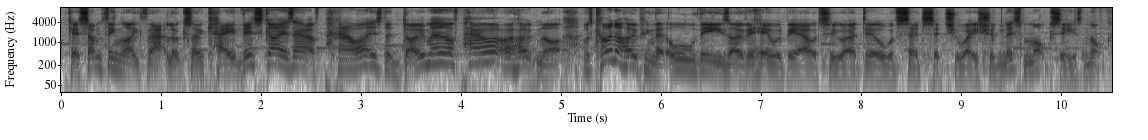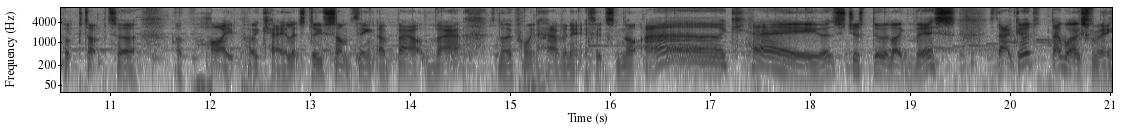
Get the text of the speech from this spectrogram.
Okay, something like that looks okay. This guy is out of power. Is the dome out of power? I hope not. I was kind of hoping that all these over here would be able to uh, deal with said situation. This Moxie is not hooked up to a pipe. Okay, let's do something about that. There's no point having it if it's not. Ah, okay, let's just do it like this. Is that good? That works for me.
